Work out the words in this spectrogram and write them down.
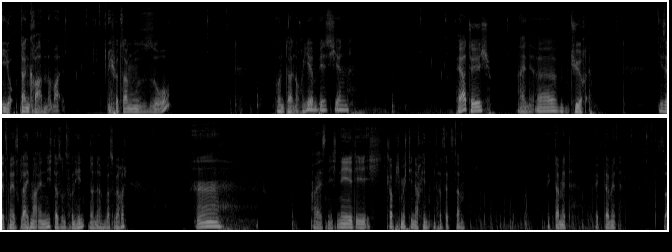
Jo, dann graben wir mal. Ich würde sagen so. Und dann auch hier ein bisschen. Fertig. Eine äh, Türe. Die setzen wir jetzt gleich mal ein. Nicht, dass uns von hinten dann irgendwas überrascht. Äh, weiß nicht. Nee, die, ich glaube, ich möchte die nach hinten versetzt haben. Weg damit. Weg damit. So.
